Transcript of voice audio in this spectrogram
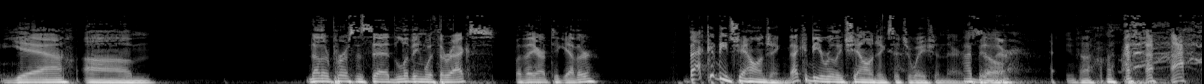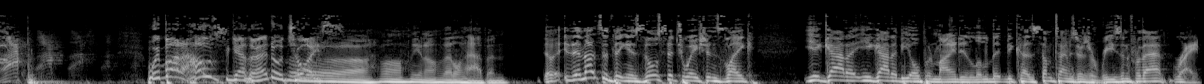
Yeah. Um, another person said living with their ex, but they aren't together. That could be challenging. That could be a really challenging situation there. I've been So- there. We bought a house together. I had no choice. Uh, well, you know that'll happen. And that's the thing is those situations like you gotta you gotta be open minded a little bit because sometimes there's a reason for that, right.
